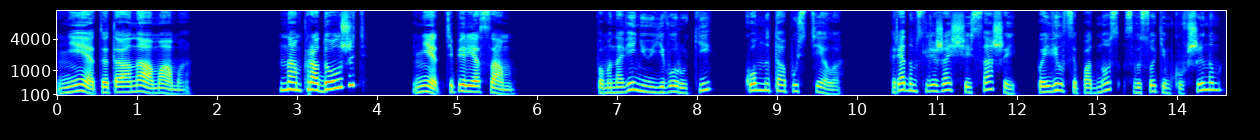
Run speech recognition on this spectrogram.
Нет, это она, мама. Нам продолжить? Нет, теперь я сам. По мановению его руки комната опустела. Рядом с лежащей Сашей появился поднос с высоким кувшином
